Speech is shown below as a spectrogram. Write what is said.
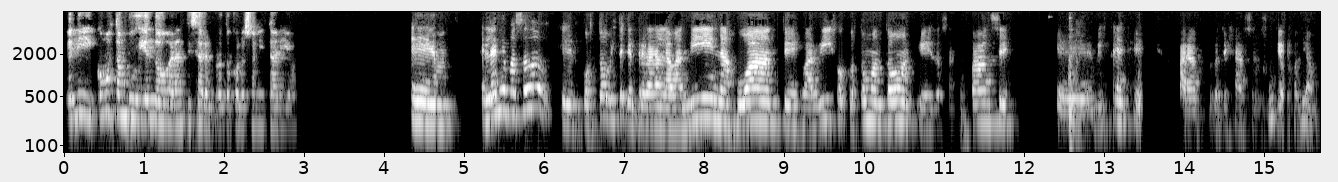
Eli, ¿cómo están pudiendo garantizar el protocolo sanitario? Eh, el año pasado eh, costó, viste, que entregaran lavandinas, guantes, barbijos, costó un montón, eh, los antifaces, eh, viste, para protegerse, los anteojos, digamos.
